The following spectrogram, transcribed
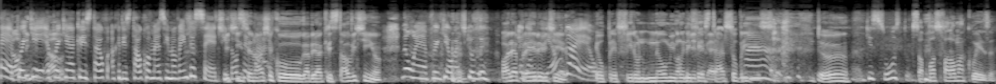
É, Cristal, porque, tem é porque a Cristal, a Cristal começa em 97. então Vitinho, você não tá- acha que o Gabriel é cristal, Vitinho? Não é, porque eu acho que eu... Olha é pra ele, Vitinho. Gael? Eu prefiro não me O é manifestar sobre Ah. isso. Eu, Que susto. Só posso falar uma coisa.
